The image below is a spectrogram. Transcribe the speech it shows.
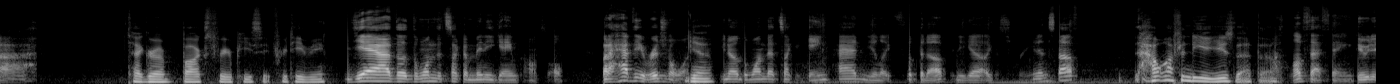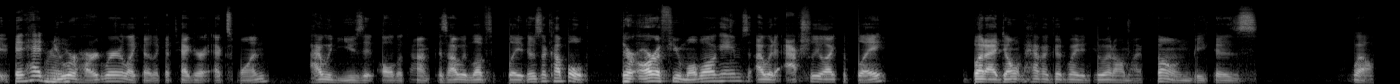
uh Tegra box for your PC for TV. Yeah, the the one that's like a mini game console. But I have the original one. Yeah. You know the one that's like a gamepad, and you like flip it up, and you get like a screen and stuff. How often do you use that though? Love that thing, dude. If it had Really? newer hardware like a like a Tegra X1, I would use it all the time because I would love to play. There's a couple. There are a few mobile games I would actually like to play, but I don't have a good way to do it on my phone because, well,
